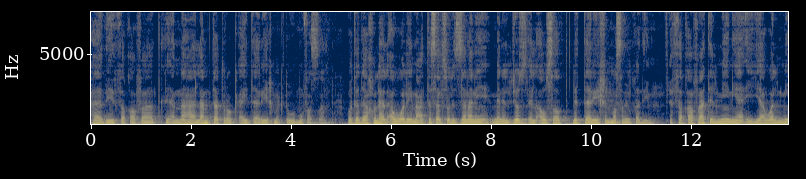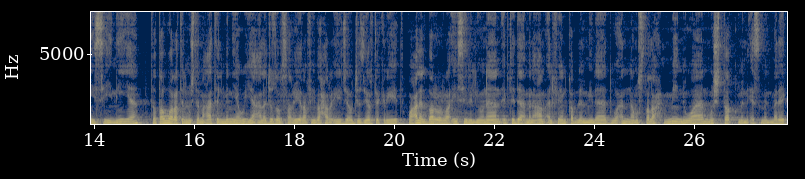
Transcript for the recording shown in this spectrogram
هذه الثقافات لأنها لم تترك أي تاريخ مكتوب مفصل وتداخلها الأولي مع التسلسل الزمني من الجزء الأوسط للتاريخ المصري القديم. الثقافات المينيائية والميسينية تطورت المجتمعات المنيوية على جزر صغيرة في بحر إيجا وجزيرة كريت وعلى البر الرئيسي لليونان ابتداء من عام 2000 قبل الميلاد وأن مصطلح مينوان مشتق من اسم الملك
